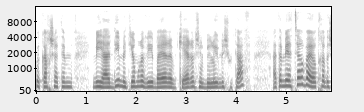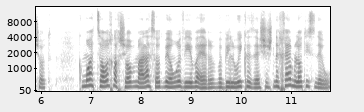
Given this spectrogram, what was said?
בכך שאתם מייעדים את יום רביעי בערב כערב של בילוי משותף, אתה מייצר בעיות חדשות. כמו הצורך לחשוב מה לעשות ביום רביעי בערב בבילוי כזה ששניכם לא תשנאו,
